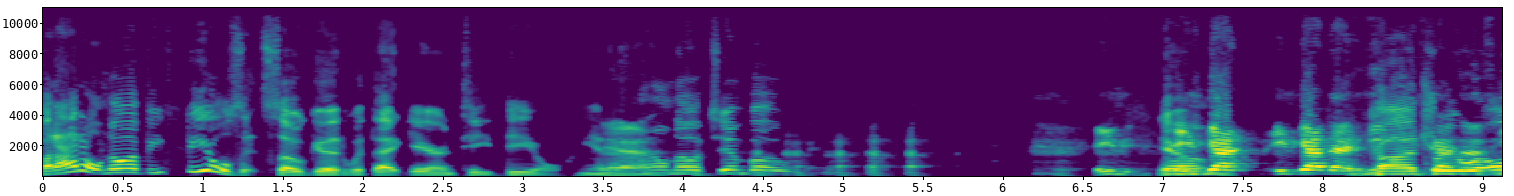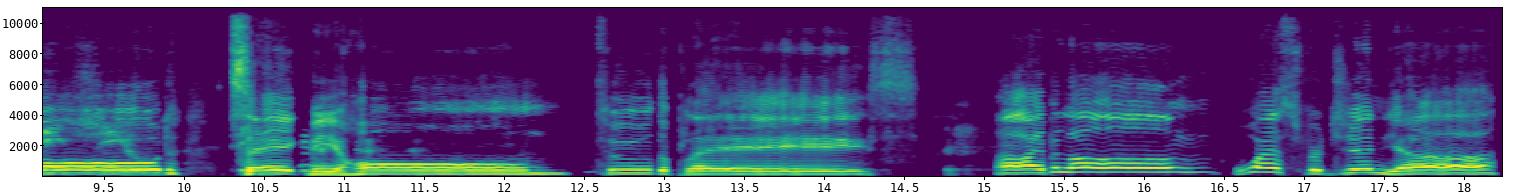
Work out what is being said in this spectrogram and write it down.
but I don't know if he feels it so good with that guaranteed deal. You know, Yeah. I don't know if Jimbo he's You know, got he's got that heat. country those heat shields. road, take me home to the place I belong, West Virginia.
